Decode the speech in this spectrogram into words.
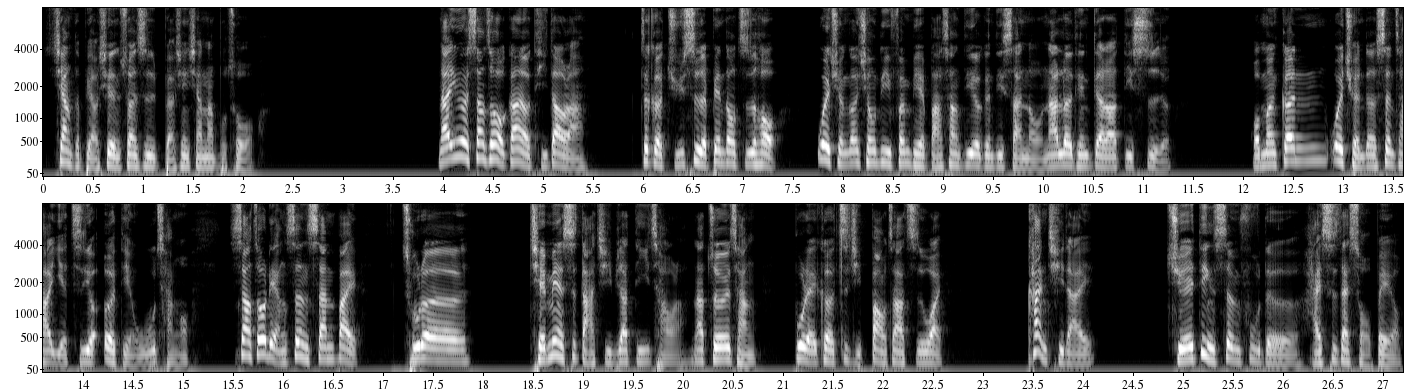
这样的表现算是表现相当不错。那因为上周我刚刚有提到啦，这个局势的变动之后。魏权跟兄弟分别拔上第二跟第三哦，那乐天掉到第四了。我们跟魏权的胜差也只有二点五场哦。上周两胜三败，除了前面是打击比较低潮了，那最后一场布雷克自己爆炸之外，看起来决定胜负的还是在守备哦。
